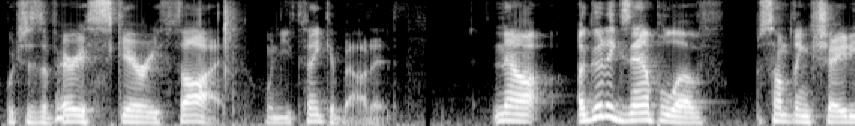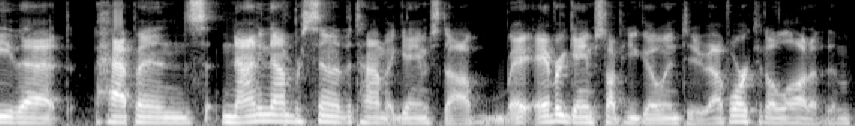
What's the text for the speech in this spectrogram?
which is a very scary thought when you think about it. Now, a good example of something shady that happens 99% of the time at GameStop, every GameStop you go into, I've worked at a lot of them,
